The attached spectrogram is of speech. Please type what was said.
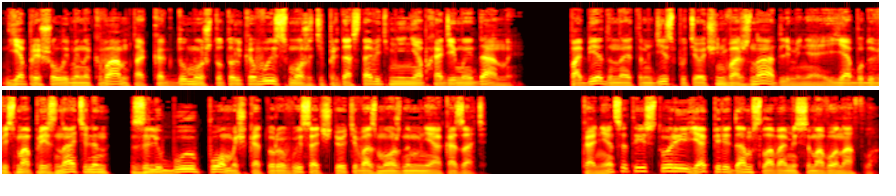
Я пришел именно к вам, так как думаю, что только вы сможете предоставить мне необходимые данные. Победа на этом диспуте очень важна для меня, и я буду весьма признателен за любую помощь, которую вы сочтете возможным мне оказать. Конец этой истории я передам словами самого Нафла.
